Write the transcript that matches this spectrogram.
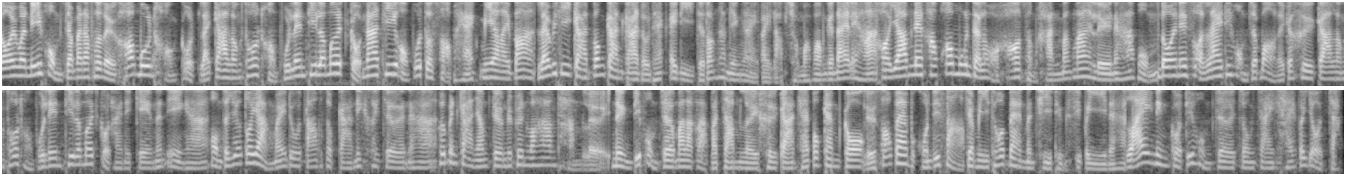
โดยวันนี้ผมจะมานำเสนอข้อมูลของกฎและการลงโทษของผู้เล่นที่ละเมิดกฎหน้าที่ของผู้ตรวจสอบแฮกมีอะไรบ้าง และวิธีการป้องกันการโดนแฮกไอดีจะต้องทำยังไงไปรับชมพร้อมกันได้เลยฮะขอย้ำนะครับข้อมูลแต่ละหัวข้อสำคัญมากๆเลยนะครับผมโดยในส่วนแรกที่ผมจะบอกเลยก็คือการลงโทษของผู้เล่นที่ละเมิดกฎภายในเกมนั่นเองฮะผมจะยกตัวอย่างมาให้ดูตามประสบการณ์ที่เคยเจอนะฮะเพื่อเป็นการย้ำเตือนเพื่อนๆว่าห้ามทำเลยหนึ่งที่ผมเจอมาหลักๆประจำเลยคือการใช้โปรแกรมโกงหรือซอฟต์แวร์บุคคลที่สามจะมีโทษแบนบัญชีถึง 10 ปีนะฮะและอีกหนึ่งกฎที่ผมเจอจงใจใช้ประโยชน์จาก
